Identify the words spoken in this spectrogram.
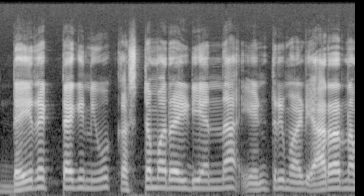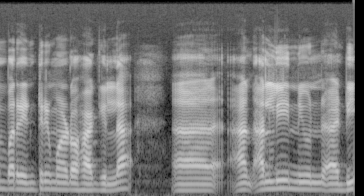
ಡೈರೆಕ್ಟಾಗಿ ನೀವು ಕಸ್ಟಮರ್ ಐ ಡಿಯನ್ನು ಎಂಟ್ರಿ ಮಾಡಿ ಆರ್ ಆರ್ ನಂಬರ್ ಎಂಟ್ರಿ ಮಾಡೋ ಹಾಗಿಲ್ಲ ಅಲ್ಲಿ ನೀವು ಡಿ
